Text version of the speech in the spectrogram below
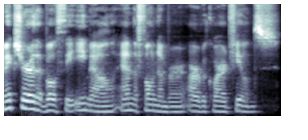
Make sure that both the email and the phone number are required fields.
